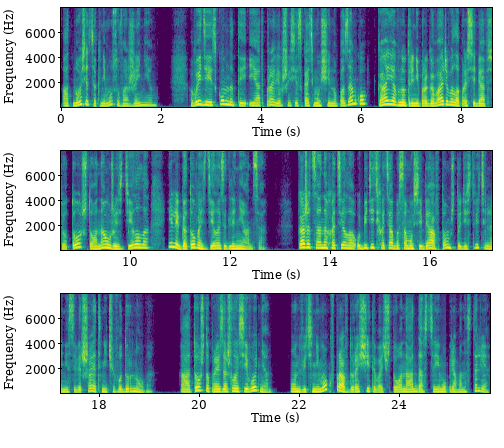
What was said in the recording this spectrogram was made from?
относится к нему с уважением. Выйдя из комнаты и отправившись искать мужчину по замку, Кая внутренне проговаривала про себя все то, что она уже сделала или готова сделать для Нианса. Кажется, она хотела убедить хотя бы саму себя в том, что действительно не совершает ничего дурного. А то, что произошло сегодня, он ведь не мог вправду рассчитывать, что она отдастся ему прямо на столе.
